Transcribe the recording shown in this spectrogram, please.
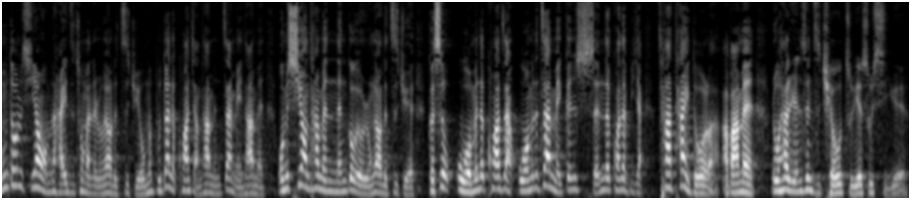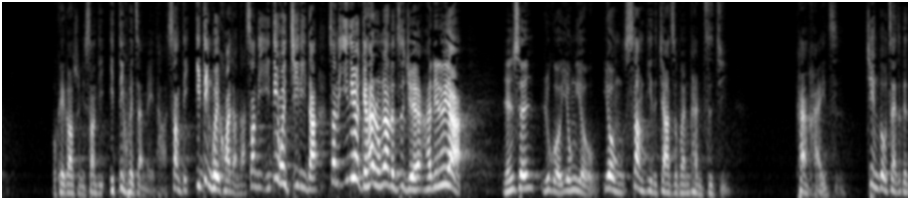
我们都希望我们的孩子充满了荣耀的自觉，我们不断的夸奖他们、赞美他们，我们希望他们能够有荣耀的自觉。可是我们的夸赞、我们的赞美跟神的夸赞比起来差太多了，阿爸们。如果他的人生只求主耶稣喜悦，我可以告诉你，上帝一定会赞美他，上帝一定会夸奖他，上帝一定会激励他，上帝一定会给他荣耀的自觉。哈利路亚！人生如果拥有用上帝的价值观看自己、看孩子，建构在这个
